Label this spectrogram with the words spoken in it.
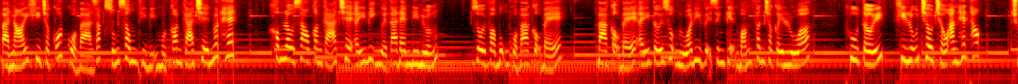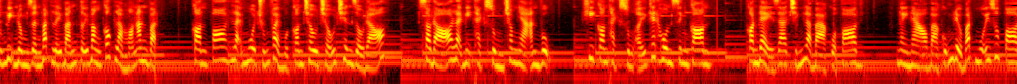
Bà nói khi cho cốt của bà rắc xuống sông thì bị một con cá chê nuốt hết. Không lâu sau con cá chê ấy bị người ta đem đi nướng, rồi vào bụng của ba cậu bé. Ba cậu bé ấy tới ruộng lúa đi vệ sinh tiện bón phân cho cây lúa. Thu tới, khi lũ châu chấu ăn hết thóc, chúng bị nông dân bắt lấy bắn tới Bangkok làm món ăn vặt. Còn Po lại mua chúng phải một con châu chấu trên dầu đó. Sau đó lại bị thạch sùng trong nhà ăn vụng. Khi con thạch sùng ấy kết hôn sinh con, con đẻ ra chính là bà của Po. Ngày nào bà cũng đều bắt mũi giúp Po,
